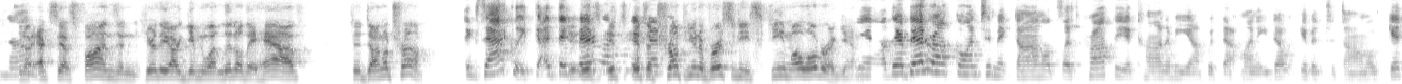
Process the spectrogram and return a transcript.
no. you know, excess funds. And here they are giving what little they have to Donald Trump. Exactly. They it's it's, it's a Trump University scheme all over again. Yeah, they're better off going to McDonald's. Let's prop the economy up with that money. Don't give it to Donald. Get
